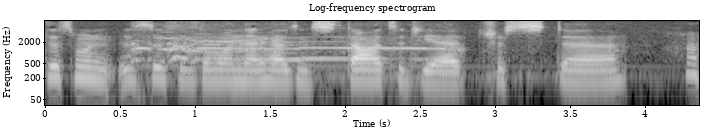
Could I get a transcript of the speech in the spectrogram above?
this one is this is the one that hasn't started yet. Just uh, huh,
